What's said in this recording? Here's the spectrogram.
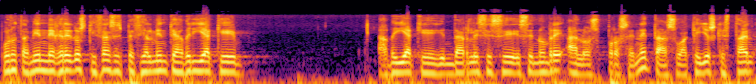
Bueno, también negreros quizás especialmente habría que habría que darles ese, nombre a los prosenetas o a aquellos que están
